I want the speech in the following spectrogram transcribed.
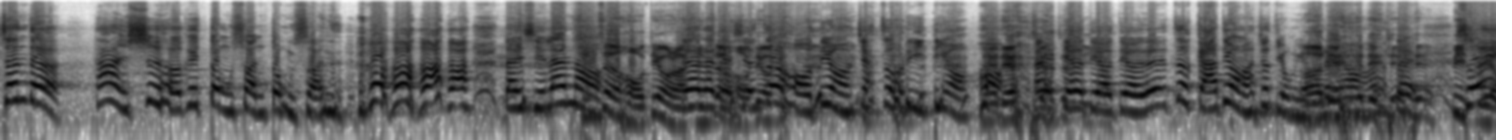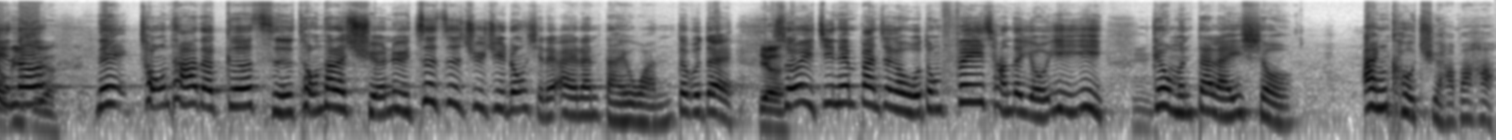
真的。他很适合可以冻蒜冻蒜，但是咱哦，行政好调啦，对对对，行政好调，叫做力调，对对对对，这家调嘛就重要了哦，对，所以呢，你从他的歌词，从他的旋律，字字句句都写的爱咱台湾，对不对？所以今天办这个活动非常的有意义，给我们带来一首安可曲好不好？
